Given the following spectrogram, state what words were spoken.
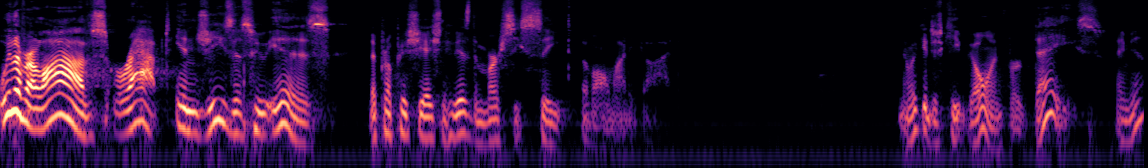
We live our lives wrapped in Jesus, who is the propitiation, who is the mercy seat of Almighty God. Now, we could just keep going for days. Amen.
